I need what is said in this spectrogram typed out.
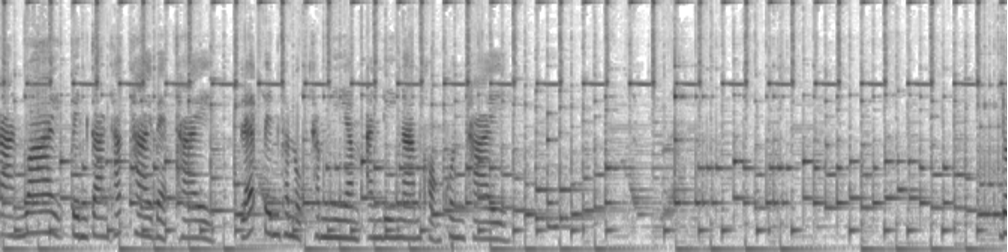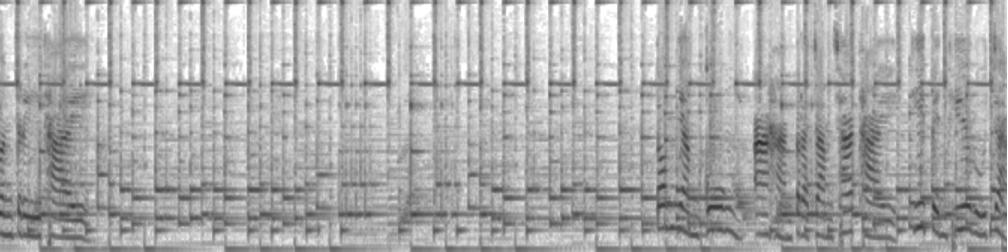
การไหว้เป็นการทักทายแบบไทย และเป็นขนบธรรมเนียมอันดีงามของคนไทยดนตรีไทย ยำกุ้ง อาหารประจำชาติไทยที่เป็นที่รู้จัก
